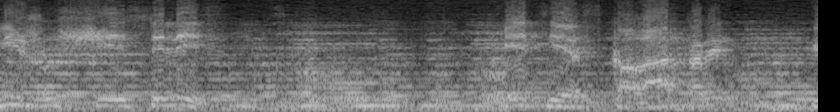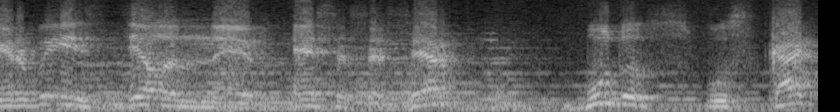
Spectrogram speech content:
движущиеся лестницы. Эти эскалаторы, впервые сделанные в СССР, будут спускать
